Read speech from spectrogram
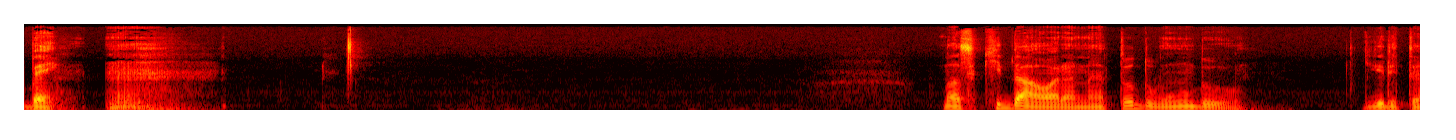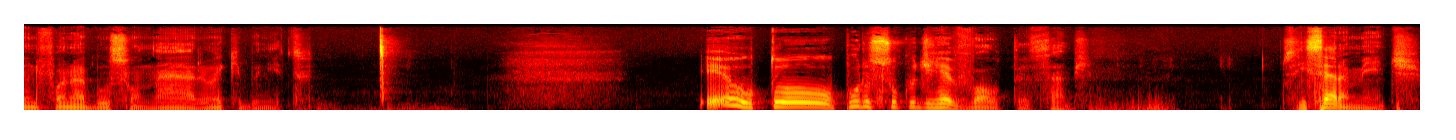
Bem. Nossa, que da hora, né? Todo mundo gritando fora Bolsonaro. Olha que bonito. Eu tô puro suco de revolta, sabe? Sinceramente.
